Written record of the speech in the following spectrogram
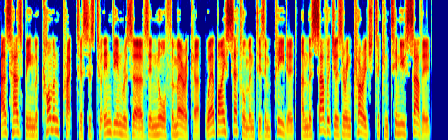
as has been the common practice as to Indian reserves in North America, whereby settlement is impeded, and the savages are encouraged to continue savage,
